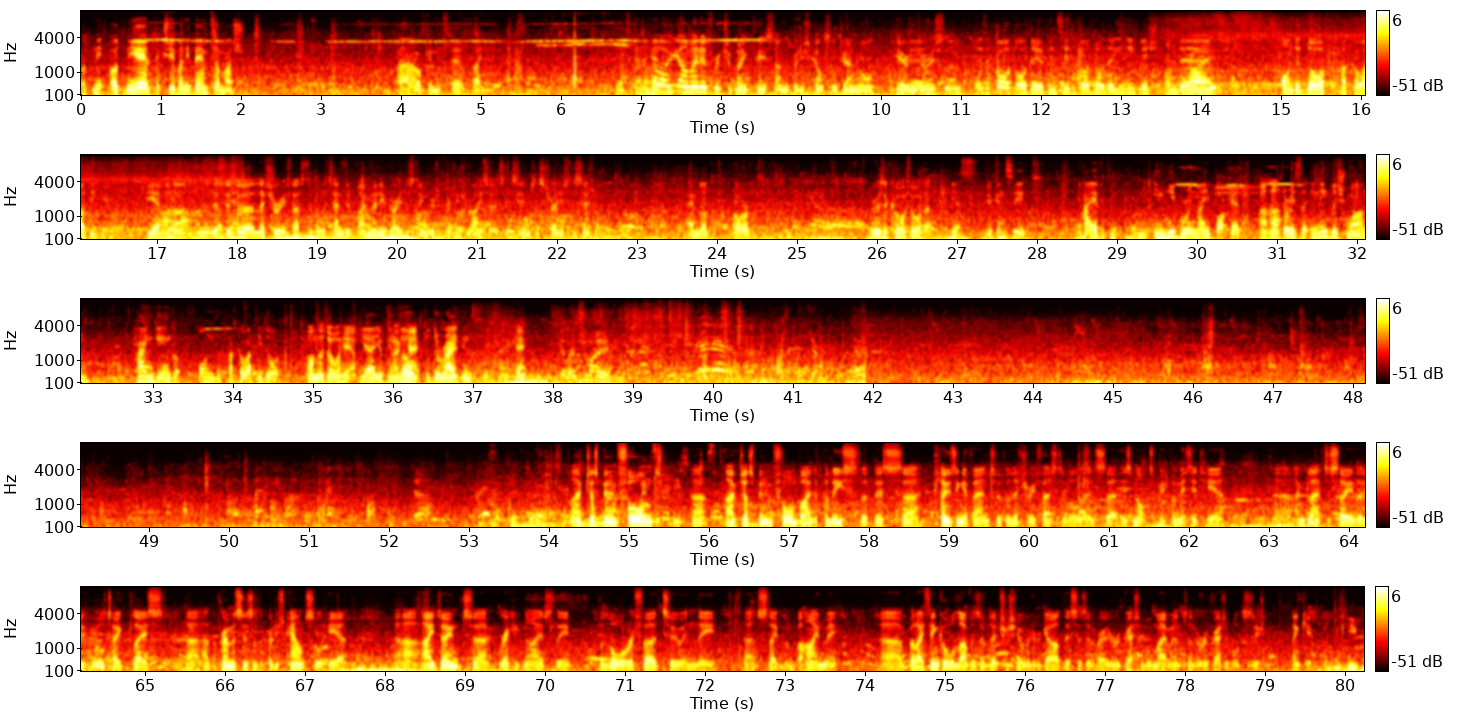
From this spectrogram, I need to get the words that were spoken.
עתני- עתניאל, תקשיב, אני באמצע משהו. אה, אוקיי, מצטער, ביי. Yes, can I help Hello, you? yeah, my name is Richard Makepeace. I'm the British Consul General here in Yeah. Jerusalem. There's a court order, you can see the court order in English on the Right. on the door of Hakawati Theatre. Uh-huh. I mean, this is a literary festival attended by many very distinguished British writers. It seems a strange decision. I'm not at court. There is a court order. Yes, you can see it. I have it in, in Hebrew in my pocket, Uh-huh. but there is an English one hanging on the Hakawati door. On the door here. Yeah, you can Okay, go to the right, right. and see. Okay. I've just been informed. Uh, I've just been informed by the police that this uh, closing event of the literary festival is uh, is not to be permitted here. Uh, I'm glad to say that it will take place uh, at the premises of the British Council here. Uh, I don't recognise the, the law referred to in the statement behind me, but I think all lovers of literature would regard this as a very regrettable moment and a regrettable decision. Thank you. Thank you.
